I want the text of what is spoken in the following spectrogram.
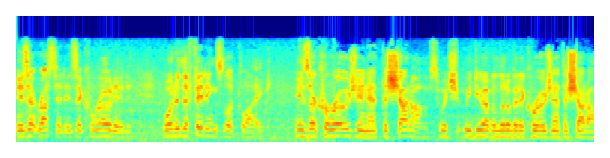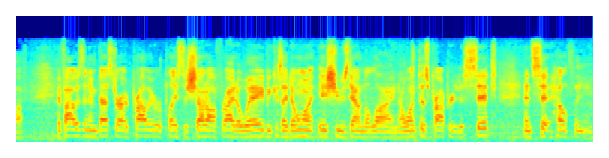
Is it rusted? Is it corroded? What do the fittings look like? Is there corrosion at the shutoffs, which we do have a little bit of corrosion at the shutoff. If I was an investor, I'd probably replace the shutoff right away because I don't want issues down the line. I want this property to sit and sit healthy.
